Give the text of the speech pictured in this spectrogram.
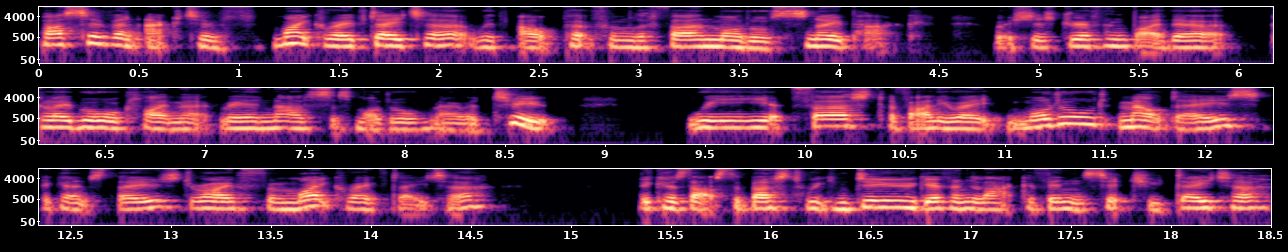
passive and active microwave data with output from the firn model snowpack, which is driven by the global climate reanalysis model MERRA2. We first evaluate modeled melt days against those derived from microwave data, because that's the best we can do given lack of in situ data.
